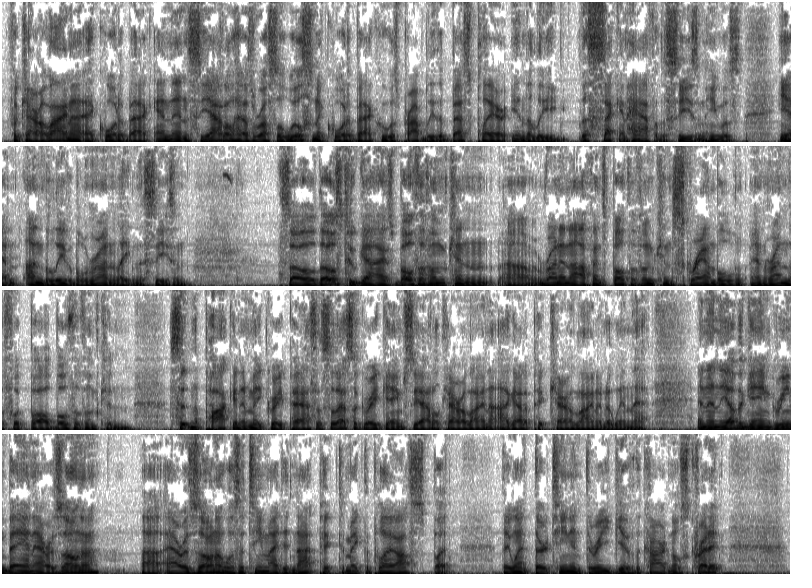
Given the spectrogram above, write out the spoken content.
for Carolina at quarterback, and then Seattle has Russell Wilson at quarterback, who was probably the best player in the league the second half of the season. He was he had an unbelievable run late in the season. So those two guys, both of them can uh, run an offense. Both of them can scramble and run the football. Both of them can sit in the pocket and make great passes. So that's a great game. Seattle, Carolina. I got to pick Carolina to win that. And then the other game, Green Bay and Arizona. Uh, Arizona was a team I did not pick to make the playoffs, but They went 13 and 3, give the Cardinals credit.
